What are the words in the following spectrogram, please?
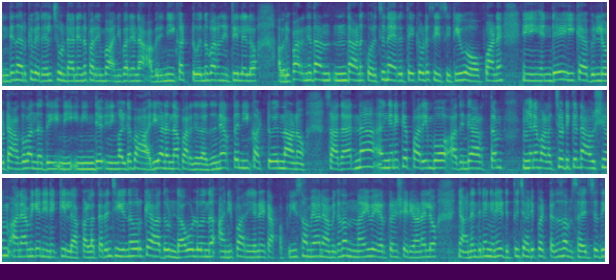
എന്റെ നേർക്ക് വിരൽ ചൂണ്ടാനെന്ന് പറയുമ്പോൾ അനി പറയണ അവർ നീ കട്ടു എന്ന് പറഞ്ഞിട്ടില്ലല്ലോ. അവർ പറഞ്ഞത് എന്താണ്? കുറച്ച് നേരത്തേക്ക് ഇവിടെ സി സി ടി വി ഓഫാണ്. എന്റെ ഈ ക്യാബിനിലോട്ട് ആകെ വന്നത്. നീ നിന്റെ നിങ്ങളുടെ ഭാര്യയാണെന്നാണ് പറഞ്ഞത്. അതിനർത്ഥം നീ കട്ടു എന്നാണോ? സാധാരണ ഇങ്ങനെയൊക്കെ പറയുമ്പോൾ അതിന്റെ അർത്ഥം ഇങ്ങനെ വളച്ചൊടിക്കേണ്ട ആവശ്യം അനാമിക നിനക്കില്ല. കള്ളത്തരം ചെയ്യുന്നവർക്കേ അത് ഉണ്ടാവുള്ളൂ എന്ന് അനി പറയാനേട്ടാ അപ്പോൾ ഈ സമയം അനാമിക നന്നായി വേർക്കണം. ശരിയാണല്ലോ. ഇങ്ങനെ എടുത്തു ചാടി പെട്ടെന്ന് സംസാരിച്ചത്?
